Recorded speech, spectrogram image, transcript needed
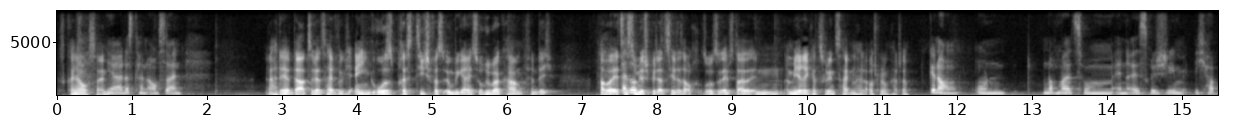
Das kann ja auch sein. Ja, das kann auch sein. Er hatte ja da zu der Zeit wirklich eigentlich ein großes Prestige, was irgendwie gar nicht so rüberkam, finde ich. Aber jetzt also, hast du mir später erzählt, dass er auch so selbst da in Amerika zu den Zeiten halt Ausstellungen hatte. Genau. Und nochmal zum NS-Regime. Ich habe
